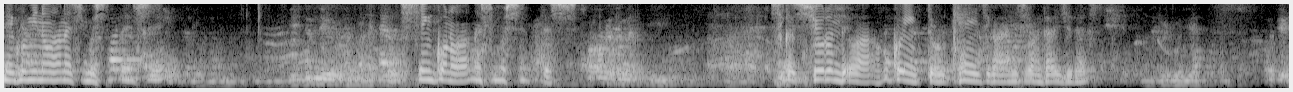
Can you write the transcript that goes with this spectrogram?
恵みの話も知ったし、信仰の話も知ったし、しかし修論では福音と啓示が一番大事です。 어,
